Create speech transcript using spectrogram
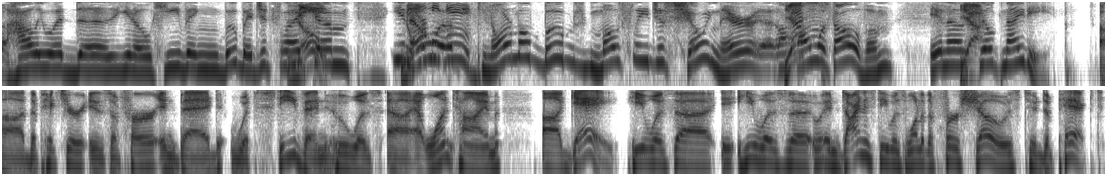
Hollywood, uh, you know, heaving boobage. It's like, No. um, you Normal know, uh, normal boobs, mostly just showing there. Uh, Yes. almost all of them in a Yeah. silk nightie. Uh, the picture is of her in bed with Steven, who was uh, at one time uh, gay. He was uh, he was uh, in Dynasty was one of the first shows to depict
